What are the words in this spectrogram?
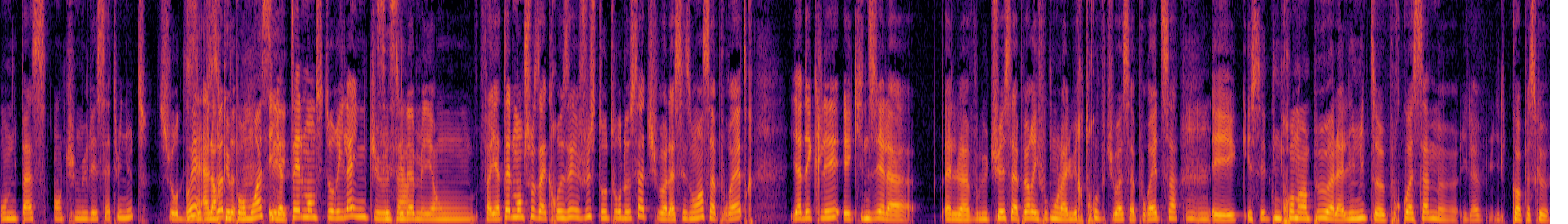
on y passe en cumulé 7 minutes sur 10 Ouais, épisodes. alors que pour moi, Et il y a c'est. tellement de storylines que C'est c'est là, mais on... enfin, il y a tellement de choses à creuser juste autour de ça. Tu vois, la saison 1, ça pourrait être, il y a des clés et Kinsey, elle a, elle a voulu tuer sa peur, il faut qu'on la lui retrouve, tu vois, ça pourrait être ça. Mm, mm. Et essayer de comprendre un peu à la limite pourquoi Sam, euh, il a, il- quoi, parce que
